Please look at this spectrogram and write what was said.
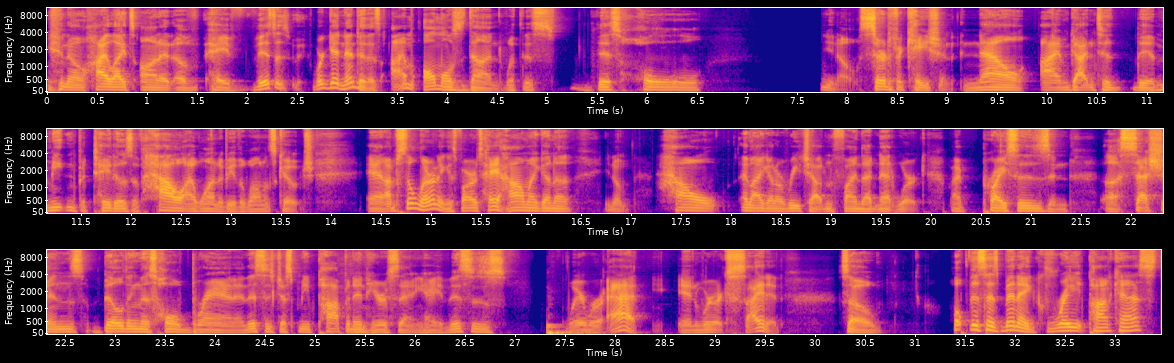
you know, highlights on it of hey, this is we're getting into this. I'm almost done with this this whole you know certification. And now i'm gotten to the meat and potatoes of how i want to be the wellness coach. And i'm still learning as far as hey how am i gonna you know how am i gonna reach out and find that network? My prices and uh, sessions building this whole brand and this is just me popping in here saying hey this is where we're at and we're excited so hope this has been a great podcast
